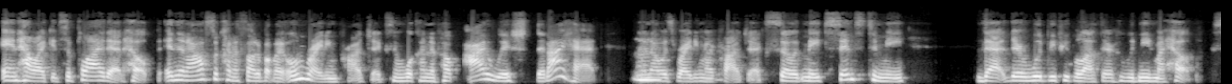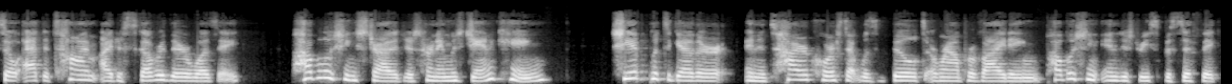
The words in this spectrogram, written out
and how I could supply that help. And then I also kind of thought about my own writing projects and what kind of help I wished that I had mm-hmm. when I was writing my projects. So it made sense to me that there would be people out there who would need my help. So at the time, I discovered there was a publishing strategist. Her name was Jan King. She had put together an entire course that was built around providing publishing industry specific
